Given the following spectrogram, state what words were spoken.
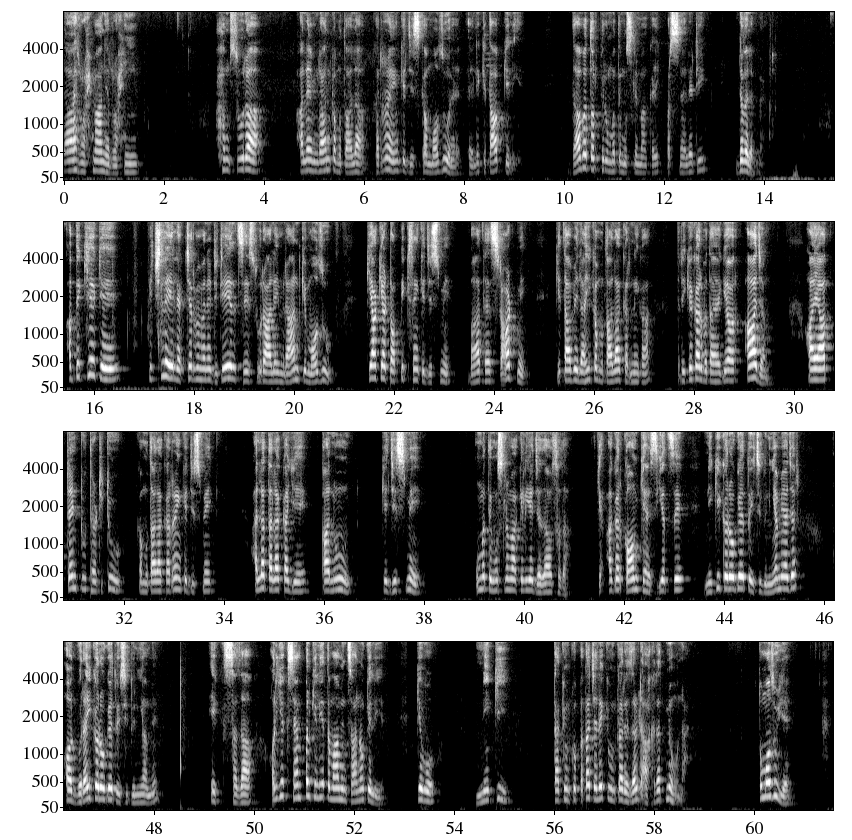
اللہ الرحمن الرحیم۔ ہم سورہ عال عمران کا مطالعہ کر رہے ہیں کہ جس کا موضوع ہے اہل کتاب کے لیے۔ دعوت اور پھر امت مسلمہ کا ایک پرسنالٹی ڈیولپمنٹ اب دیکھیے کہ پچھلے لیکچر میں میں نے ڈیٹیل سے سورہ عال عمران کے موضوع کیا کیا ٹاپکس ہیں کہ جس میں بات ہے سٹارٹ میں کتاب الہی کا مطالعہ کرنے کا طریقہ کار بتایا گیا اور آج ہم آیات ٹین ٹو تھرٹی ٹو کا مطالعہ کر رہے ہیں کہ جس میں اللہ تعالیٰ کا یہ قانون کہ جس میں امت مسلمہ کے لیے جزا و سزا کہ اگر قوم کی حیثیت سے نیکی کرو گے تو اسی دنیا میں اجر، اور برائی کرو گے تو اسی دنیا میں ایک سزا۔ اور یہ ایک سیمپل کے لیے تمام انسانوں کے لیے کہ وہ نیکی، تاکہ ان کو پتہ چلے کہ ان کا رزلٹ آخرت میں ہونا ہے۔ تو موضوع یہ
